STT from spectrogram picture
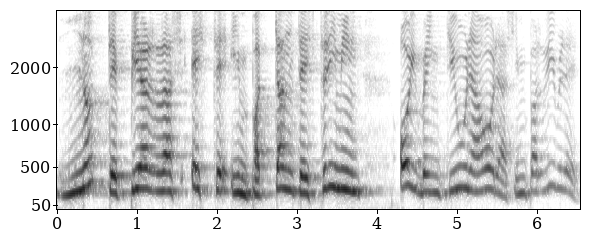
No te pierdas este impactante streaming hoy 21 horas, imperdible.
